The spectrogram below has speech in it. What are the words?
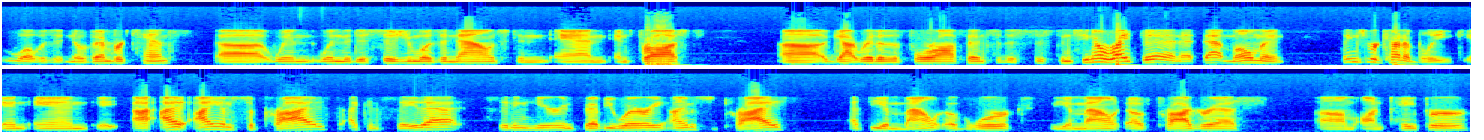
what was it November 10th uh, when when the decision was announced and and and Frost uh, got rid of the four offensive assistants. You know, right then at that moment, things were kind of bleak, and and it, I I am surprised. I can say that sitting here in February, I'm surprised at the amount of work, the amount of progress um, on paper,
